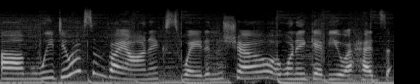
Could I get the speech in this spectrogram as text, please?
Um, we do have some Vionic suede in the show. I want to give you a heads up.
